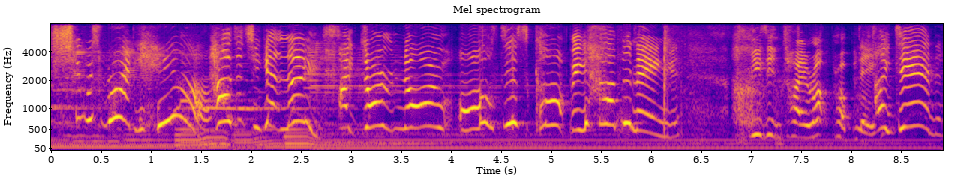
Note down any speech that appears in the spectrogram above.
She was right here? How did she get loose? I don't know. Oh, this can't be happening. You didn't tie her up properly. I did.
